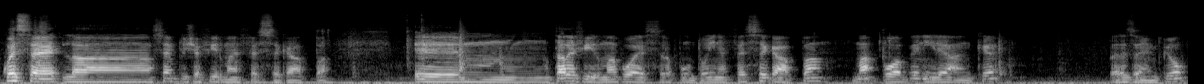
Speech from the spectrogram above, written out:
Questa è la semplice firma FSK. Ehm, tale firma può essere appunto in FSK, ma può avvenire anche, per esempio,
